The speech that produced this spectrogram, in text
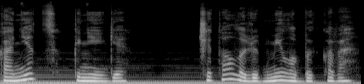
Конец книги. Читала Людмила Быкова.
